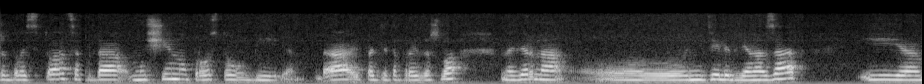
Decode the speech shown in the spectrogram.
была ситуация, когда мужчину просто убили, да, это где-то произошло, наверное, э, недели две назад, и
